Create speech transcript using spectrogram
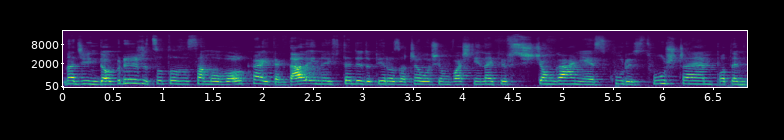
na dzień dobry, że co to za samowolka i tak dalej. No i wtedy dopiero zaczęło się właśnie najpierw ściąganie skóry z tłuszczem, potem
